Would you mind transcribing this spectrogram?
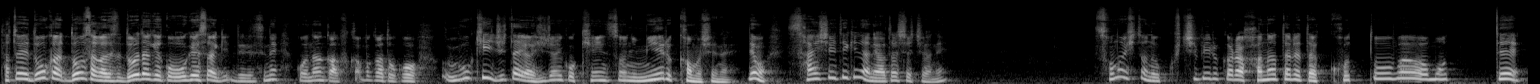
たとえ動作がですね、どれだけこう大げさでですね、こうなんか深々とこう、動き自体は非常にこう謙遜に見えるかもしれない。でも、最終的にはね、私たちはね、その人の唇から放たれた言葉を持って、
